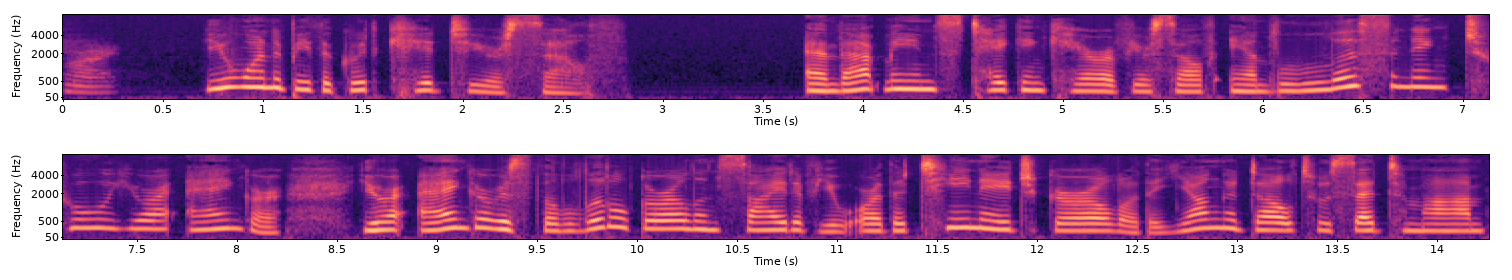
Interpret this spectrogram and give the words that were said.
Right. You want to be the good kid to yourself. And that means taking care of yourself and listening to your anger. Your anger is the little girl inside of you, or the teenage girl, or the young adult who said to mom,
